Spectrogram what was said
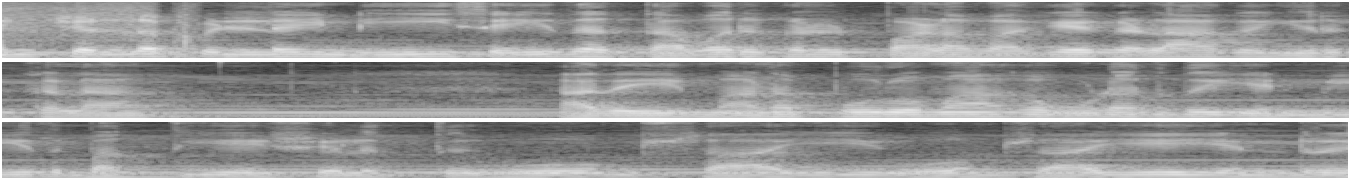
என் செல்ல பிள்ளை நீ செய்த தவறுகள் பல வகைகளாக இருக்கலாம். அதை மனப்பூர்வமாக உணர்ந்து என் மீது பக்தியை செலுத்து ஓம் சாயி ஓம் சாயி என்று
